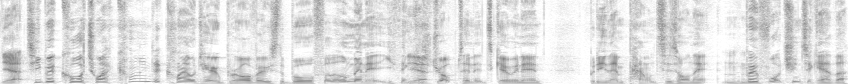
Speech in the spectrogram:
Yeah. Thibaut Courtois kind of Claudio Bravo's the ball. For a little minute, you think Yeah. he's dropped in, it's going in. But he then pounces on it. Mm-hmm. We're both watching together.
